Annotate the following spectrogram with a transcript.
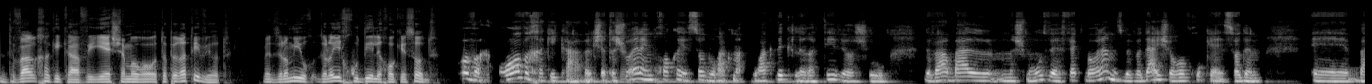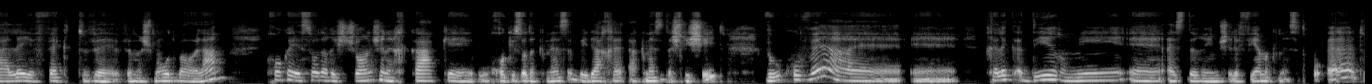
דבר חקיקה ויש שם הוראות אופרטיביות. אומרת, זה לא, מיוח, זה לא ייחודי לחוק יסוד. רוב, רוב החקיקה, אבל כשאתה שואל האם חוק היסוד הוא רק, הוא רק דקלרטיבי או שהוא דבר בעל משמעות ואפקט בעולם, אז בוודאי שרוב חוקי היסוד הם בעלי אפקט ו, ומשמעות בעולם. חוק היסוד הראשון שנחקק אה, הוא חוק יסוד הכנסת בידי הכנסת השלישית, והוא קובע אה, אה, חלק אדיר מההסדרים שלפיהם הכנסת פועלת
